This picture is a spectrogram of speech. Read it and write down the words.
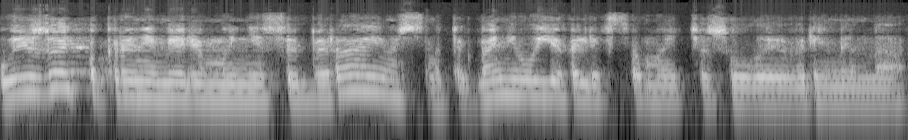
Уезжать, по крайней мере, мы не собираемся. Мы тогда не уехали в самые тяжелые времена.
